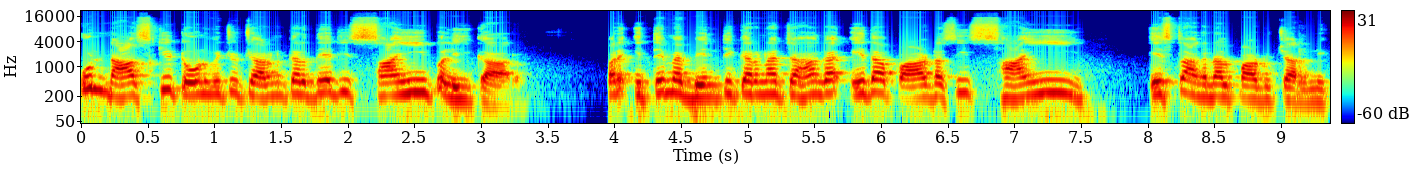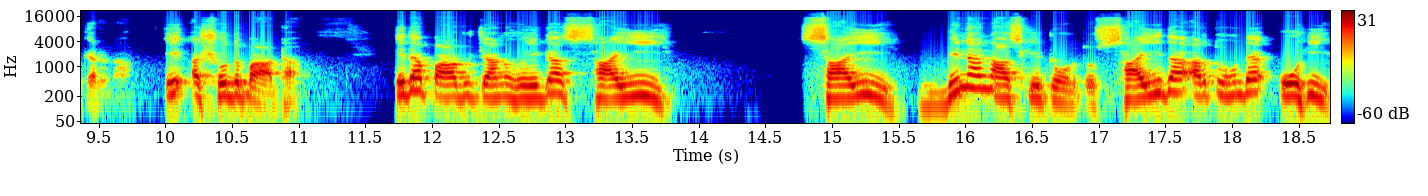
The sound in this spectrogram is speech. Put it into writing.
ਉਹ ਨਾਸਕੀ ਟੋਨ ਵਿੱਚ ਉਚਾਰਨ ਕਰਦੇ ਆ ਜੀ, ਸਾਈਂ ਭਲੀਕਾਰ। ਪਰ ਇੱਥੇ ਮੈਂ ਬੇਨਤੀ ਕਰਨਾ ਚਾਹਾਂਗਾ, ਇਹਦਾ ਪਾਠ ਅਸੀਂ ਸਾਈਂ, ਇਸ ਢੰਗ ਨਾਲ ਪਾਠ ਉਚਾਰਨ ਨਹੀਂ ਕਰਨਾ। ਇਹ ਅਸ਼ੁੱਧ ਪਾਠ ਆ। ਇਹਦਾ ਪਾਠ ਉਚਾਰਨ ਹੋਏਗਾ ਸਾਈ। ਸਾਈ, ਬਿਨਾਂ ਨਾਸਕੀ ਟੋਣ ਤੋਂ। ਸਾਈ ਦਾ ਅਰਥ ਹੁੰਦਾ ਉਹੀ,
